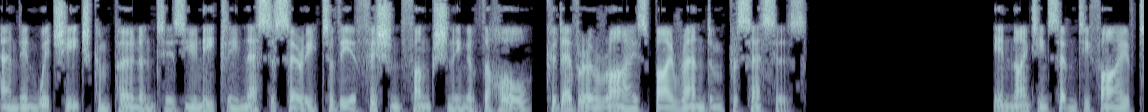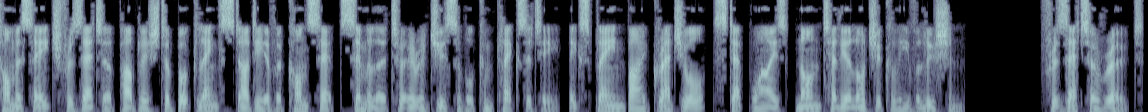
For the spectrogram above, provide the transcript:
and in which each component is uniquely necessary to the efficient functioning of the whole, could ever arise by random processes. In 1975 Thomas H. Frazetta published a book-length study of a concept similar to irreducible complexity, explained by gradual, stepwise, non-teleological evolution. Frazetta wrote,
